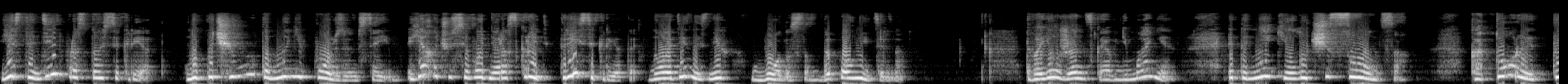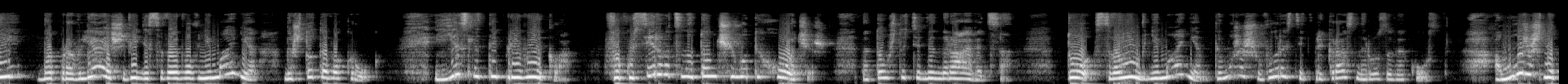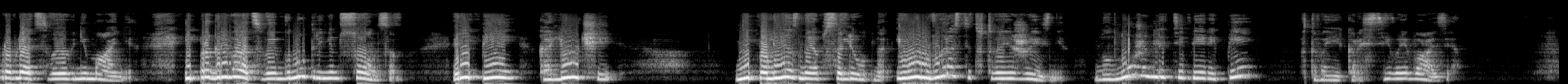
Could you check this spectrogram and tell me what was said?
Есть один простой секрет, но почему-то мы не пользуемся им. Я хочу сегодня раскрыть три секрета, но один из них бонусом, дополнительно. Твое женское внимание – это некие лучи солнца, которые ты направляешь в виде своего внимания на что-то вокруг. И если ты привыкла фокусироваться на том, чего ты хочешь, на том, что тебе нравится – то своим вниманием ты можешь вырастить прекрасный розовый куст. А можешь направлять свое внимание и прогревать своим внутренним солнцем репей, колючий, неполезный абсолютно, и он вырастет в твоей жизни. Но нужен ли тебе репей в твоей красивой вазе?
